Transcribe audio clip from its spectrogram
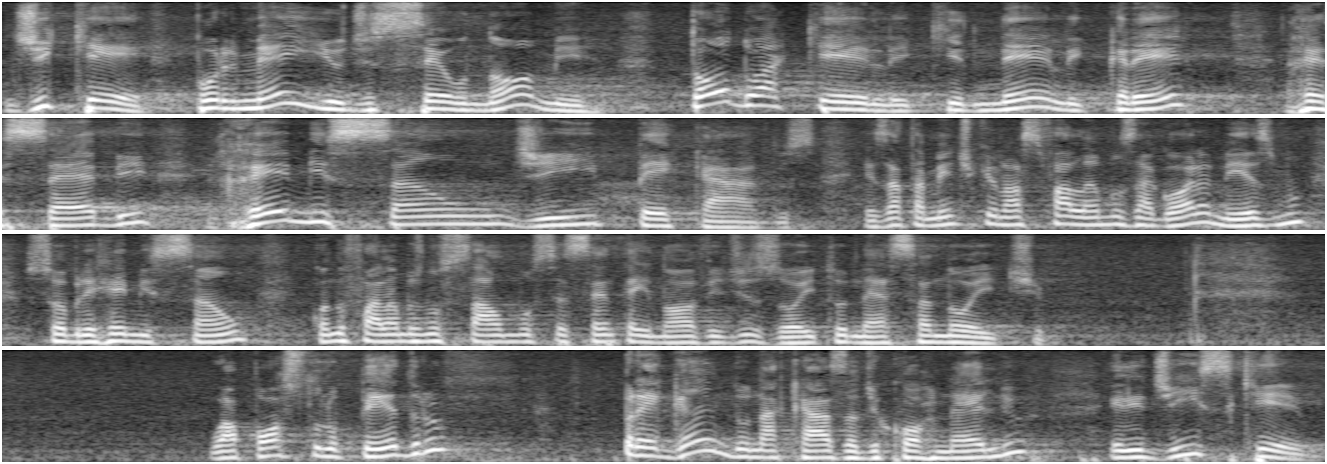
de que, por meio de seu nome, todo aquele que nele crê, recebe remissão de pecados. Exatamente o que nós falamos agora mesmo sobre remissão, quando falamos no Salmo 69, 18, nessa noite. O apóstolo Pedro pregando na casa de Cornélio, ele diz que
